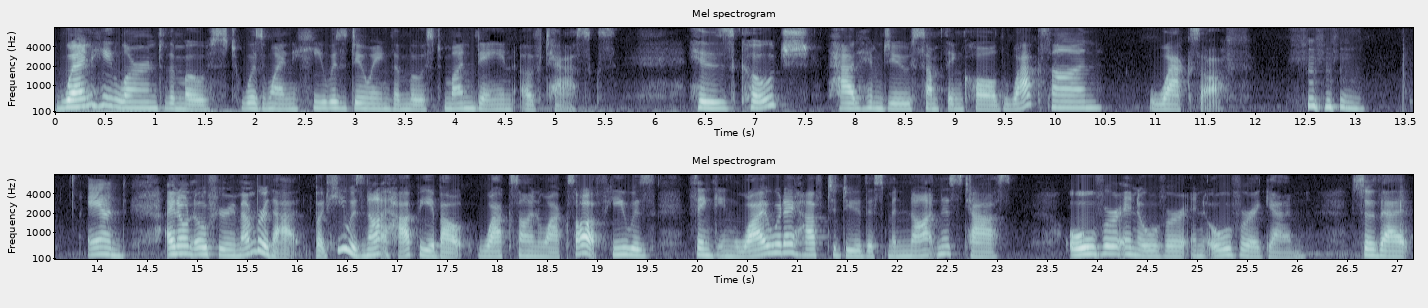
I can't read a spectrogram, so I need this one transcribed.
when he learned the most was when he was doing the most mundane of tasks. His coach had him do something called wax on, wax off. And I don't know if you remember that, but he was not happy about wax on, wax off. He was thinking, why would I have to do this monotonous task over and over and over again so that,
